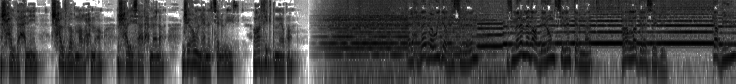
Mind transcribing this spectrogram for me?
شحال دا حنين شحال بابنا الرحمة شحال يسعى الحمالة. نجي غون لهنا التلويث. غير ثيكت النظام. الحبابة ويدي غدي يسلن زمرا ماذا غديرهم سي الانترنت؟ غالا دراساكي. كابيل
